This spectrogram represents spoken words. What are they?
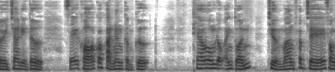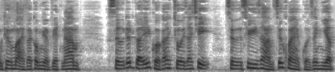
thời trang điện tử sẽ khó có khả năng cầm cự. Theo ông Đậu Anh Tuấn, trưởng ban pháp chế Phòng Thương mại và Công nghiệp Việt Nam, sự đứt gãy của các chuỗi giá trị, sự suy giảm sức khỏe của doanh nghiệp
